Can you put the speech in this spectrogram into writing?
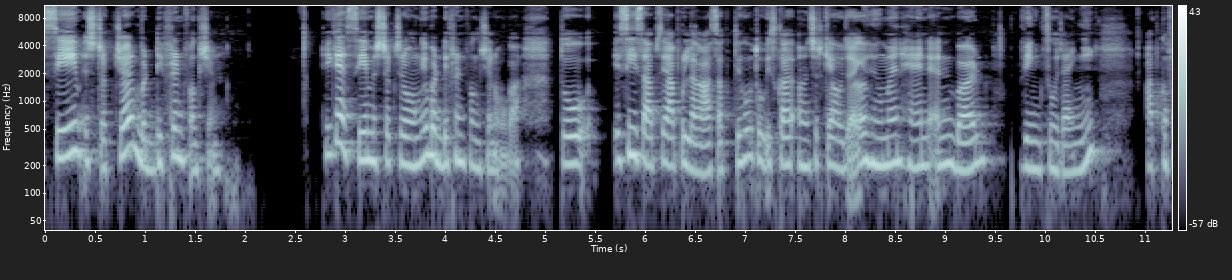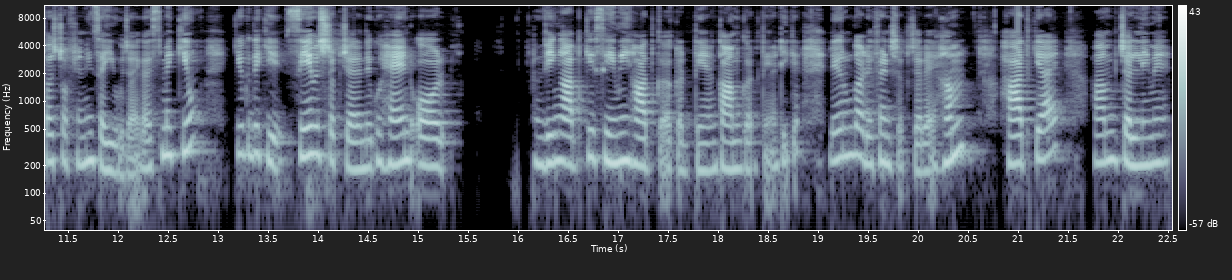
same structure but different function ठीक है सेम स्ट्रक्चर होंगे बट डिफरेंट फ़ंक्शन होगा। तो इसी हिसाब से आप लगा सकते हो तो इसका आंसर क्या हो जाएगा? Human hand and bird wings हो जाएँगी। आपका फ़र्स्ट ऑप्शन ही सही हो जाएगा। इसमें क्यों? क्योंकि देखिए सेम स्ट्रक्चर है। देखो हैंड और विंग आपके सेम ही हाथ करते हैं, काम करते हैं, ठीक है? लेकिन उनका डिफरेंट स्ट्रक्चर है। हम, हाथ क्या है? हम चलने में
